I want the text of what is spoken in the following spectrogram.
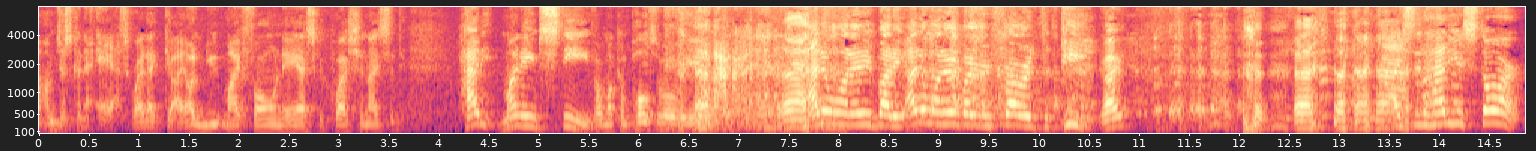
I'm just going to ask, right? I, I unmute my phone, ask a question. I said, how do you, my name's Steve. I'm a compulsive overeater. I don't want anybody. I don't want anybody referring to Pete, right? I said, how do you start?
